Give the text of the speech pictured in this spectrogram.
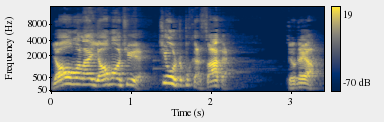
摇晃来摇晃去，就是不肯撒开。就这样，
